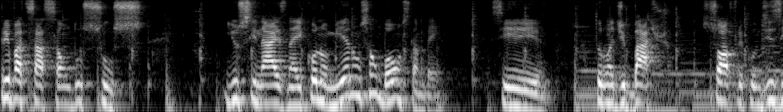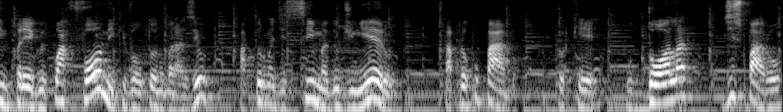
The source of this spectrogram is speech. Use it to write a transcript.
privatização do SUS. E os sinais na economia não são bons também. Se a turma de baixo sofre com desemprego e com a fome que voltou no Brasil, a turma de cima do dinheiro está preocupada, porque o dólar disparou,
